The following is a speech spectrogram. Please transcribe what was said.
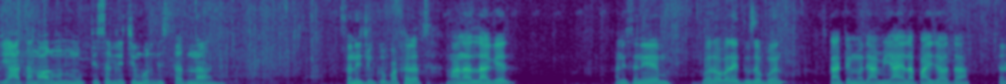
जी आता नॉर्मल मुक्ती सगळी चिमूर दिसतात ना सनीची कृपा खरंच मानायला लागेल. आणि सनी बरोबर आहे तुझं पण. स्टार्टिंगमध्ये आम्ही यायला पाहिजे होता. तर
